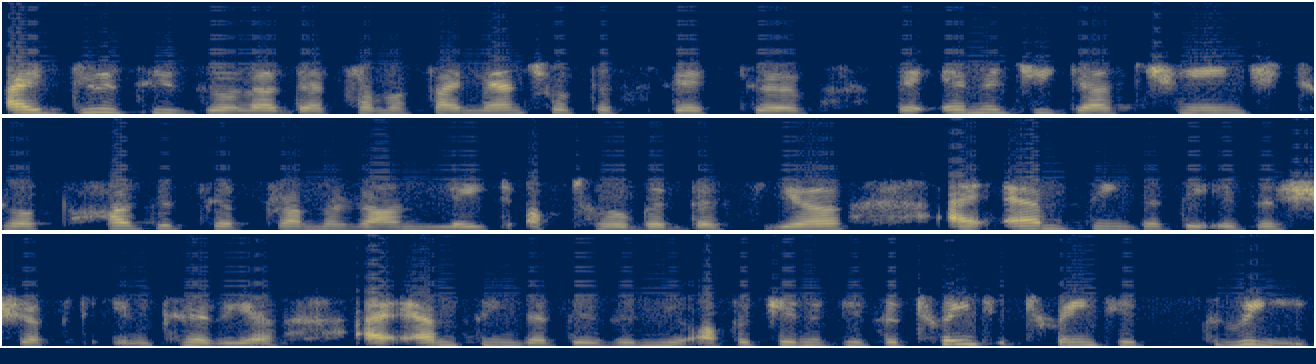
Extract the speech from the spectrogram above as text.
I do see, Zola, that from a financial perspective, the energy does change to a positive from around late October this year. I am seeing that there is a shift in career. I am seeing that there's a new opportunity. So 2023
